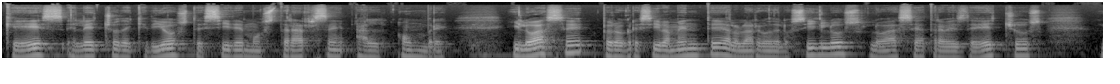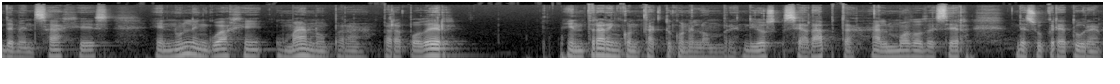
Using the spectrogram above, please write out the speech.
que es el hecho de que Dios decide mostrarse al hombre y lo hace progresivamente a lo largo de los siglos, lo hace a través de hechos, de mensajes, en un lenguaje humano para, para poder entrar en contacto con el hombre. Dios se adapta al modo de ser de su criatura.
